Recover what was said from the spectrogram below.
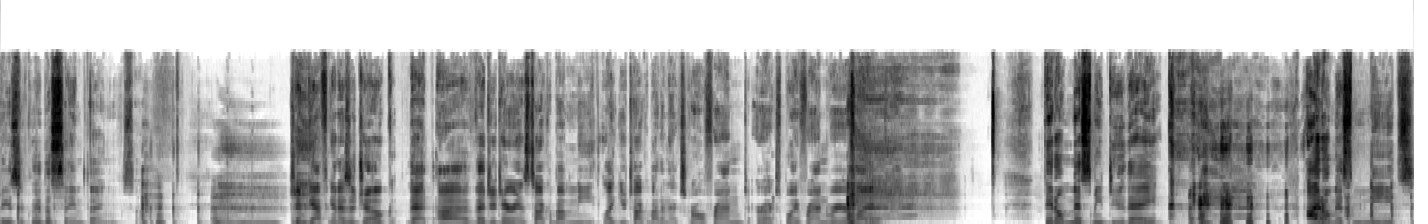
Basically the same thing. So. Jim Gaffigan has a joke that uh, vegetarians talk about meat like you talk about an ex girlfriend or ex boyfriend, where you're like, they don't miss me, do they? I don't miss meat.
